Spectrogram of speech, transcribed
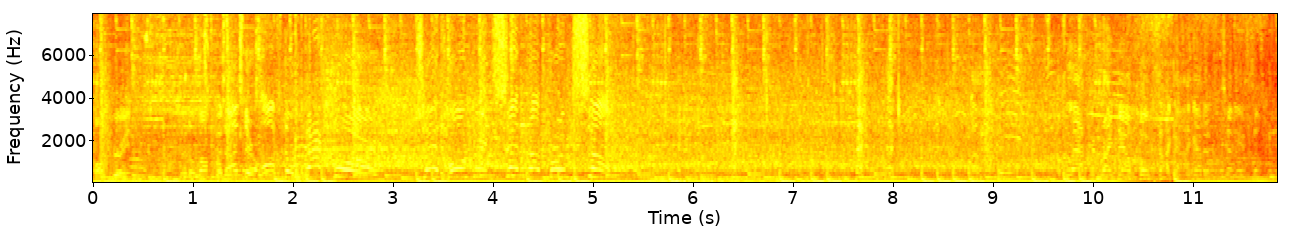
Holmgren. Little up and under. Off the backboard. Chet Holmgren set it up for himself. I'm laughing right now, folks. I got, I got to tell you something.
